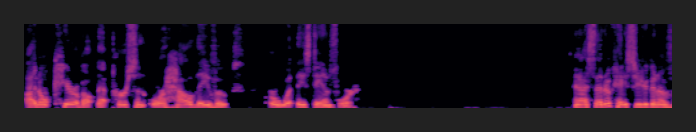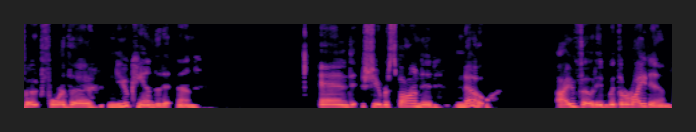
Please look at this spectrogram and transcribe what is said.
I don't care about that person or how they vote or what they stand for. And I said, okay, so you're going to vote for the new candidate then? And she responded, no. I voted with the write in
